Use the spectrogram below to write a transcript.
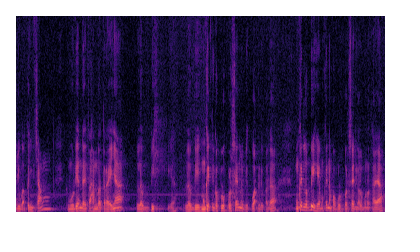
juga kencang kemudian daya tahan baterainya lebih ya lebih mungkin 30% lebih kuat daripada mungkin lebih ya mungkin 40% kalau menurut saya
